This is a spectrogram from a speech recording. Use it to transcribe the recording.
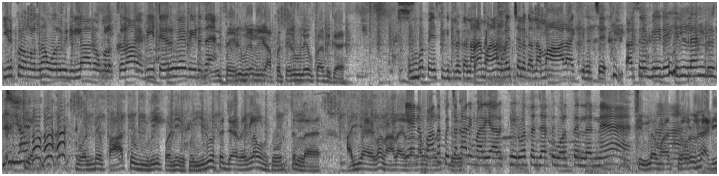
இருக்கிறவங்களுக்கு தான் ஒரு வீடு இல்லாதவங்களுக்கு எல்லாம் தெருவே வீடு தான் தெருவே வீடு அப்ப தெருவுலே உட்காந்துக்க. ரொம்ப பேசிக்கிட்டு இருக்கனால மன உளைச்சலுக்கு அந்த அம்மா ஆளாக்கிருச்சு. கடைசியில வீடே இல்லைன்றுச்சு. ஒன்னே பார்த்து முடிவு பண்ணிருக்கோம். இருபத்தஞ்சாயிரம் ரூபாய்க்குலாம் உனக்கு ஒருத்து இல்ல. ஐயாயிரம் ரூபாய் நாலாயிரம் என்னை பார்த்தா பிச்சைக்காரி மாதிரியா இருக்கு. இருபத்தஞ்சாயிரத்துக்கு ஒருத்தர் இல்லைன்னு. இல்லம்மா சொல்ற நீ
